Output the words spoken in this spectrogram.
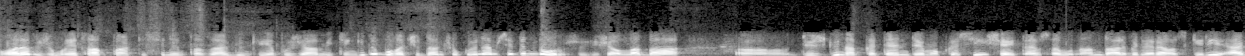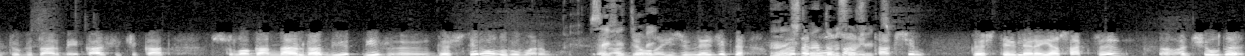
bu arada Cumhuriyet Halk Partisi'nin pazar günkü yapacağı mitingi de bu açıdan çok önemsedim doğrusu. İnşallah daha aa, düzgün hakikaten demokrasiyi şeytan savunan darbelere askeri her türlü darbeye karşı çıkan sloganlarla büyük bir e, gösteri olur umarım. Seyfettin Bey- ona izin verecekler. Bu Ha, arada işte ben de onu? Hani. Taksim gösterilere yasaktı açıldı.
